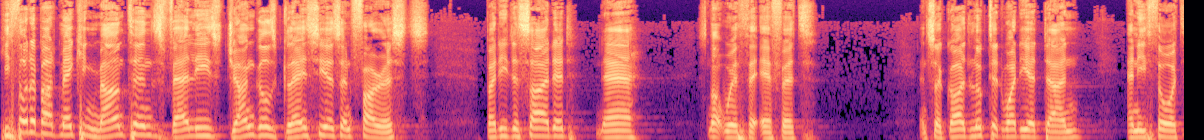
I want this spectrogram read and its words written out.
He thought about making mountains, valleys, jungles, glaciers, and forests, but he decided, nah, it's not worth the effort. And so God looked at what he had done and he thought,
